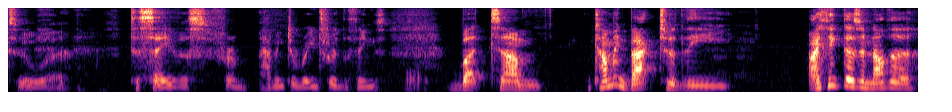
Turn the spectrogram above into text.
to uh, to save us from having to read through the things. But um, coming back to the, I think there's another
